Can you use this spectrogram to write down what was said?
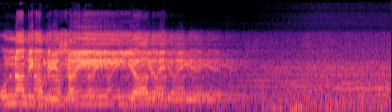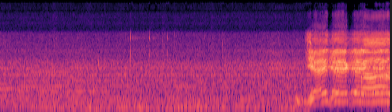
ਉਹਨਾਂ ਦੀ ਹਮੇਸ਼ਾ ਹੀ ਯਾਦ ਰਹਿੰਦੀ ਹੈ। ਜੈ ਜੈਕਾਰ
